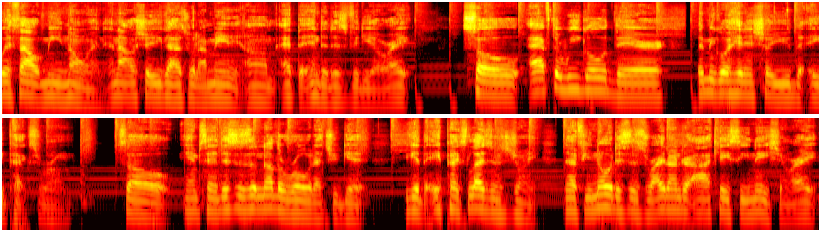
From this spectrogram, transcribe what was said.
without me knowing. And I'll show you guys what I mean um, at the end of this video, right? So after we go there, let me go ahead and show you the Apex room. So, you know I'm saying? This is another role that you get. You get the Apex Legends joint. Now, if you notice, it's right under IKC Nation, right?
